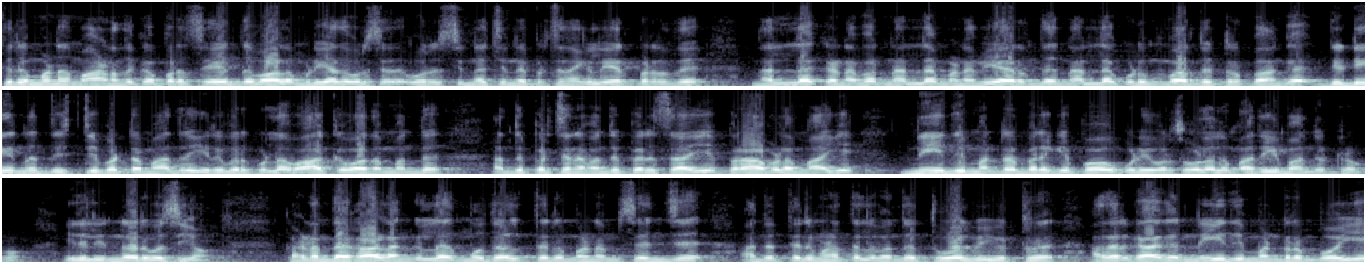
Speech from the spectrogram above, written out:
திருமணம் ஆனதுக்கப்புறம் சேர்ந்து வாழ முடியாத ஒரு ஒரு சின்ன சின்ன பிரச்சனைகள் ஏற்படுறது. நல்ல கணவர் நல்ல மனைவியாக இருந்து நல்ல குடும்பமாக இருந்துட்டு இருப்பாங்க. திடீர்னு திஷ்டிப்பட்ட மாதிரி இருவருக்குள்ள வாக்குவாதம் வந்து அந்த பிரச்சனை வந்து பெருசாகி பிராபலமாகி நீதிமன்றம் வரைக்கும் போகக்கூடிய ஒரு சூழலும் அதிகமாக வந்துட்டு இருக்கும். இதில் இன்னொரு விஷயம் கடந்த காலங்களில் முதல் திருமணம் செஞ்சு அந்த திருமணத்தில் வந்து தோல்வியுற்று அதற்காக நீதிமன்றம் போய்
